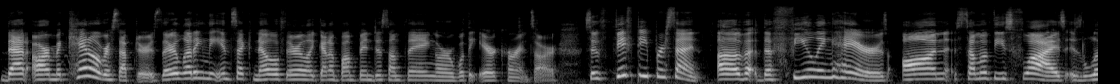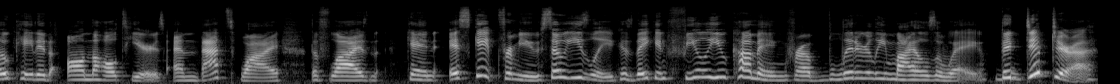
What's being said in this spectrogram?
that are mechanoreceptors. They're letting the insect know if they're like gonna bump into something or what the air currents are. So 50% of the feeling hairs on some of these flies is located on the halteres, and that's why the flies can escape from you so easily because they can feel you coming from literally miles away. The Diptera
